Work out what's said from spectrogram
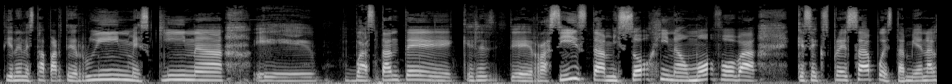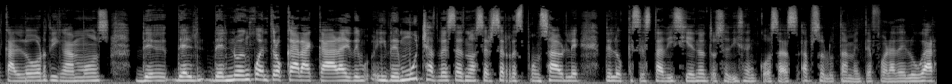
tienen esta parte ruin, mezquina, eh, bastante que es, eh, racista, misógina, homófoba, que se expresa pues también al calor, digamos, de- del, del no encuentro cara a cara y de, y de muchas veces no hacerse responsable de lo que se está diciendo, entonces dicen cosas absolutamente fuera de lugar.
